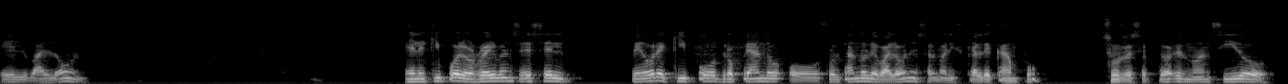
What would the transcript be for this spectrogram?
el balón. El equipo de los Ravens es el peor equipo dropeando o soltándole balones al mariscal de campo. Sus receptores no han sido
